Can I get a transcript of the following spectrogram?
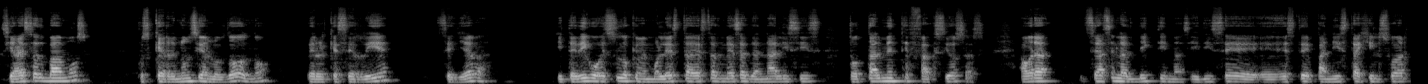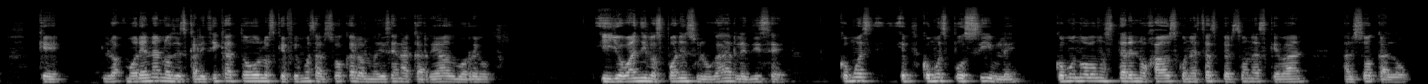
Si a esas vamos, pues que renuncien los dos, ¿no? Pero el que se ríe, se lleva. Y te digo, eso es lo que me molesta de estas mesas de análisis totalmente facciosas. Ahora se hacen las víctimas y dice eh, este panista Gil Suárez que Morena nos descalifica a todos los que fuimos al Zócalo, nos dicen acarreados, borregos. Y Giovanni los pone en su lugar, les dice, ¿cómo es, cómo es posible? ¿Cómo no vamos a estar enojados con estas personas que van al Zócalo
